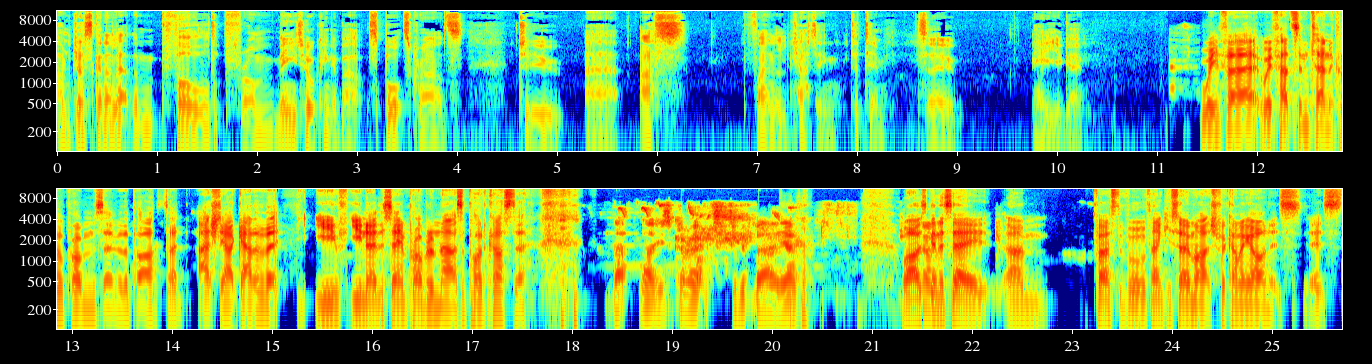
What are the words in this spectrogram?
I'm just going to let them fold from me talking about sports crowds to uh, us finally chatting to Tim. So here you go. We've uh, we've had some technical problems over the past. I, actually, I gather that you you know the same problem now as a podcaster. That that is correct. To be fair, yeah. well, I was Um, going to say, um, first of all, thank you so much for coming on. It's it's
